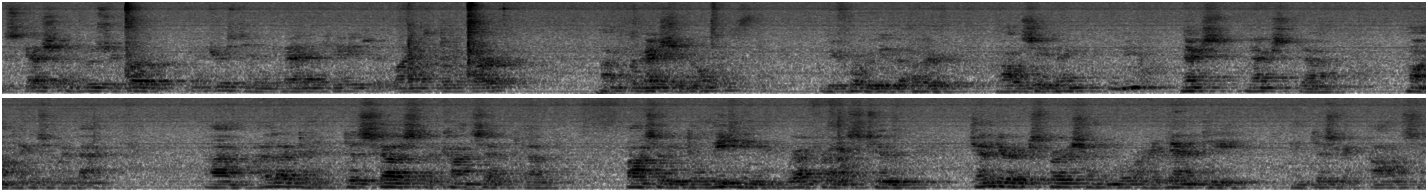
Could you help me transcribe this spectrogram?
discussion of Booster Club interest in batting cage at Lionsville Park. Um, Information. Before we leave the other policy thing, Mm-hmm. next, next uh, month, I guess we'll be back. Um, I'd like to discuss the concept of possibly deleting reference to gender expression or identity in district policy.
